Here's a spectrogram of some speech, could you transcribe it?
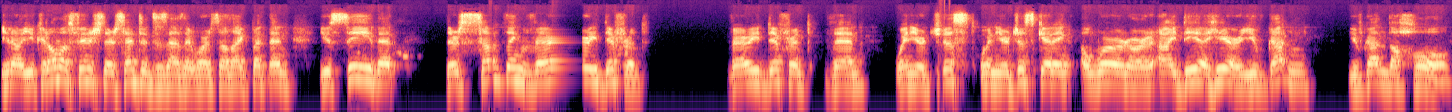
you know you can almost finish their sentences as it were so like but then you see that there's something very different very different than when you're just when you're just getting a word or an idea here you've gotten you've gotten the whole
